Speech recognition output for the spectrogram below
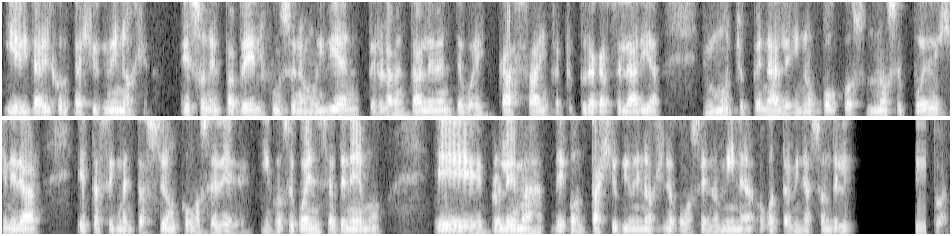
y evitar el contagio criminógeno. Eso en el papel funciona muy bien, pero lamentablemente por escasa infraestructura carcelaria en muchos penales y no pocos no se puede generar esta segmentación como se debe. Y en consecuencia tenemos eh, problemas de contagio criminógeno, como se denomina, o contaminación delictual.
